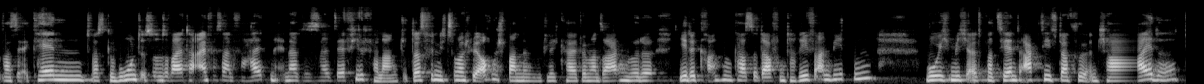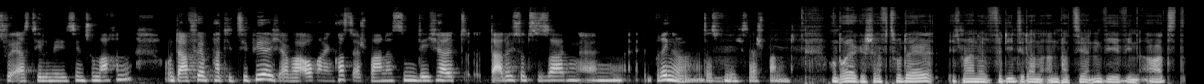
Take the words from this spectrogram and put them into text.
was er kennt, was gewohnt ist und so weiter, einfach sein Verhalten ändert, das ist halt sehr viel verlangt. Und das finde ich zum Beispiel auch eine spannende Möglichkeit, wenn man sagen würde, jede Krankenkasse darf einen Tarif anbieten, wo ich mich als Patient aktiv dafür entscheide, zuerst Telemedizin zu machen. Und dafür partizipiere ich aber auch an den Kostersparnissen, die ich halt dadurch sozusagen ähm, bringe. Das finde ich sehr spannend. Und euer Geschäftsmodell, ich meine, verdient ihr dann an Patienten wie, wie ein Arzt?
